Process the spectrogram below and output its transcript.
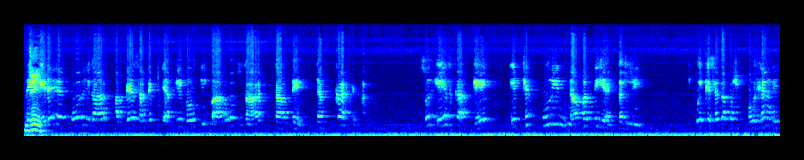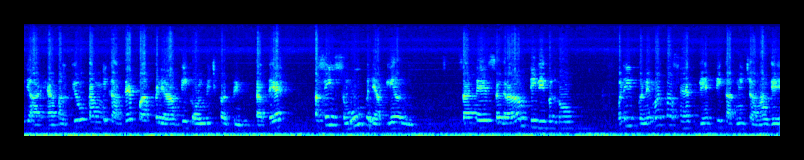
ਤੇ ਜੀ। ਜਿਹੜੇ ਉਹ ਰੁਜ਼ਗਾਰ ਕਰਦੇ ਸਾਡੇ ਪੰਜਾਬੀ ਬਹੁਤੀ ਵਾਰ ਉਹ ਰੁਜ਼ਗਾਰ ਕਰਦੇ ਜਾਂ ਘੱਟ ਸੋ ਇਸ ਕਰਕੇ ਇੱਥੇ ਪੂਰੀ ਨਫ਼ਰਤੀ ਹੈ ਇਕੱਲੀ। ਕੋਈ ਕਿਸੇ ਦਾ ਕੁਝ ਹੋਇਆ ਨਹੀਂ ਜਾ ਰਿਹਾ ਬਲਕਿ ਉਹ ਕੰਮ ਹੀ ਕਰਦੇ ਪਰ ਪੰਜਾਬ ਦੀ ਇਕਨੋਮੀ ਵਿੱਚ ਕੰਟਰੀਬਿਊਟ ਕਰਦੇ ਆ। ਅਸੀਂ ਸਮੂਹ ਪੰਜਾਬੀਆਂ ਨੂੰ ਸਾਡੇ ਸੰਗਰਾਮ ਟੀਵੀ ਵੱਲੋਂ ਬੜੀ ਬਨਿਮਰਤਾ ਸਹਿਤ ਬੇਨਤੀ ਕਰਨੀ ਚਾਹਾਂਗੇ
